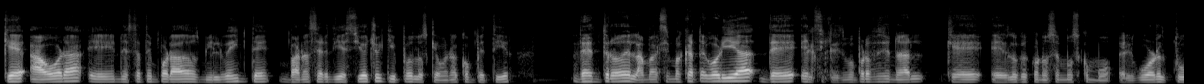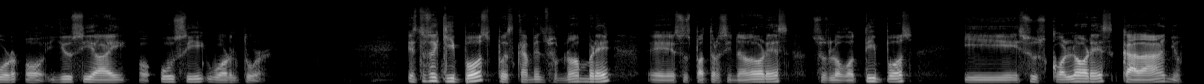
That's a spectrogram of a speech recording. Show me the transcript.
que ahora en esta temporada 2020 van a ser 18 equipos los que van a competir dentro de la máxima categoría del ciclismo profesional, que es lo que conocemos como el World Tour o UCI o UCI World Tour. Estos equipos pues cambian su nombre, eh, sus patrocinadores, sus logotipos y sus colores cada año.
